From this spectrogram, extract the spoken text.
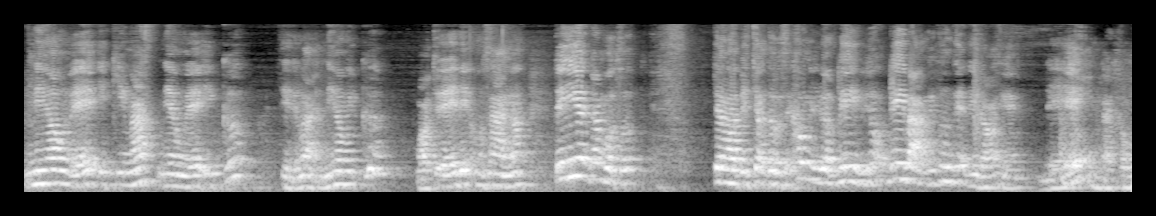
日本へ行きます。日本へ行く。っていうのは、日本行く。Bỏ chữ E đi không sai nữa. Tuy nhiên trong một số trường hợp thì trợ từ sẽ không bị được đi, ví dụ đi bằng cái phương tiện gì đó thì để chúng ta không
